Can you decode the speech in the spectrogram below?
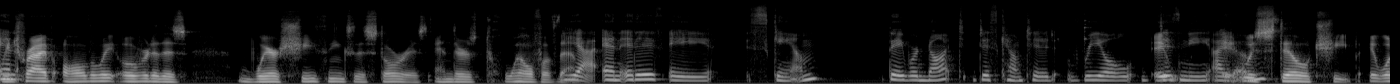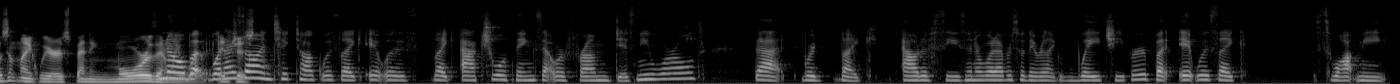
We drive all the way over to this where she thinks this store is, and there's twelve of them. Yeah, and it is a scam. They were not discounted real It- Disney items. It was still cheap. It wasn't like we were spending more than no, we but would. what It I just, saw on TikTok was like it was like actual things that were from Disney World that were like out of season or whatever, so they were like way cheaper. But it was like swap meet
